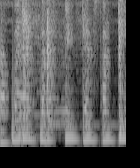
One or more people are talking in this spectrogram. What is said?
It's my house.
